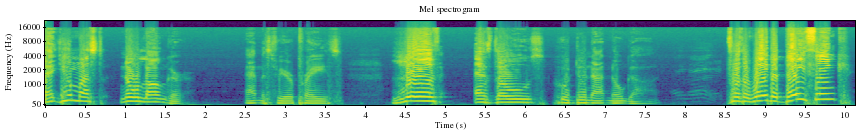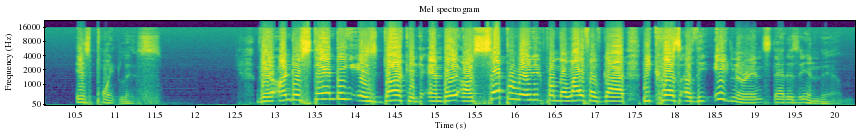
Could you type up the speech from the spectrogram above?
That you must no longer, atmosphere of praise, live as those who do not know God. Amen. For the way that they think is pointless. Their understanding is darkened, and they are separated from the life of God because of the ignorance that is in them.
